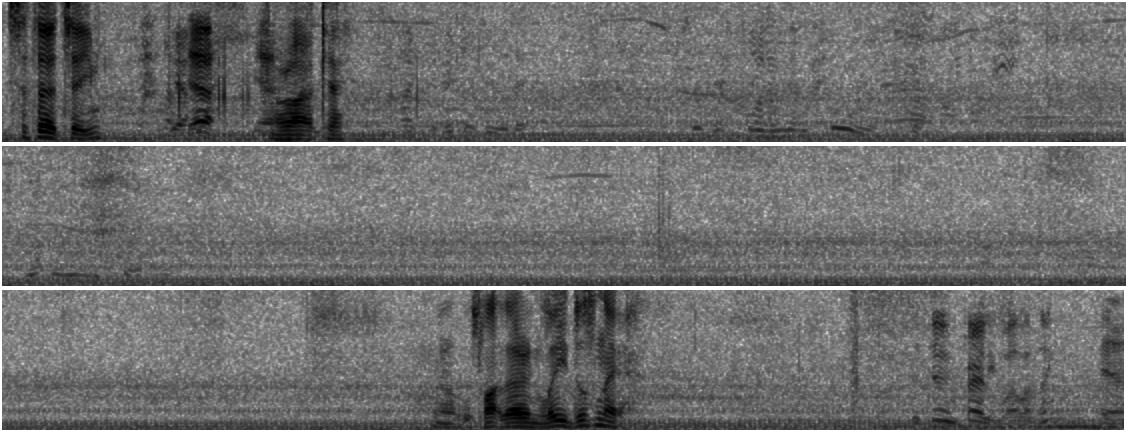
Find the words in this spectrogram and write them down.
It's the third team. Yeah, yeah. All right, okay. It looks like they're in lead, doesn't it? They're doing fairly well, I think. Yeah.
